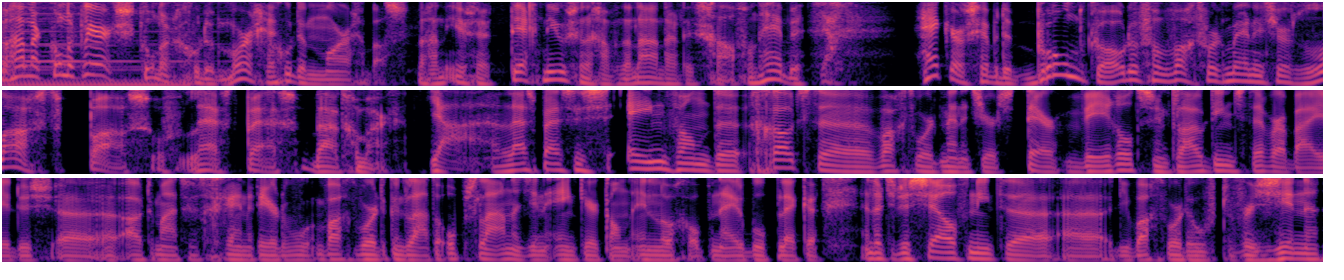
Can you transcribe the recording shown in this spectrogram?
We gaan naar Conor Klerks. Conor, goedemorgen. Goedemorgen, Bas. We gaan eerst naar technieuws en dan gaan we daarna naar de schaal van hebben. Hackers hebben de broncode van wachtwoordmanager LastPass of LastPass buitgemaakt. Ja, LastPass is een van de grootste wachtwoordmanagers ter wereld. Het is een clouddienst hè, waarbij je dus uh, automatisch gegenereerde wachtwoorden kunt laten opslaan. Dat je in één keer kan inloggen op een heleboel plekken. En dat je dus zelf niet uh, uh, die wachtwoorden hoeft te verzinnen.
